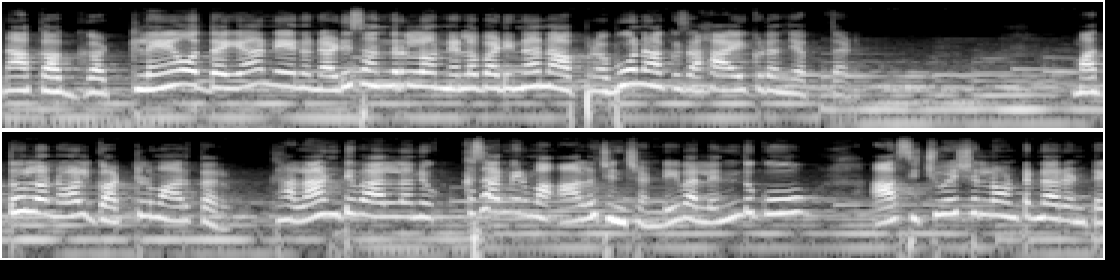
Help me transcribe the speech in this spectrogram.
నాకు ఆ గట్లేం వద్దయ్యా నేను నడిసంద్రలో నిలబడినా నా ప్రభు నాకు సహాయకుడు అని చెప్తాడు. మతంలో ఉన్న వాళ్ళు గట్లు మారుతారు. అలాంటి వాళ్ళని ఒక్కసారి మీరు మా ఆలోచించండి. వాళ్ళు ఎందుకు ఆ సిచ్యువేషన్లో ఉంటున్నారంటే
